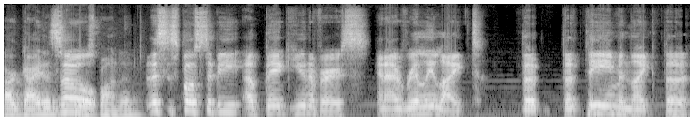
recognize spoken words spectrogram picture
Our guidance So- correspondent. This is supposed to be a big universe, and I really liked the the theme and like the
